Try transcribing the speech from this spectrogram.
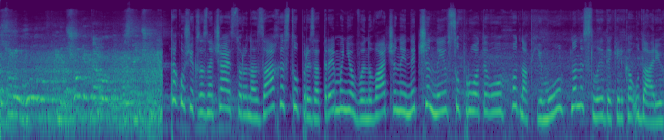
і сунув голову в кулі. Що він там робить? Не слідчий. Також, як зазначає сторона захисту, при затриманні обвинувачений не чинив супротиву, однак йому нанесли декілька ударів.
